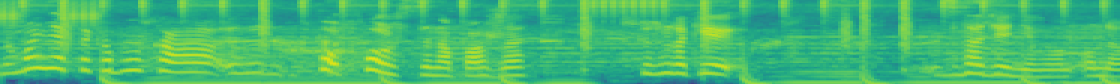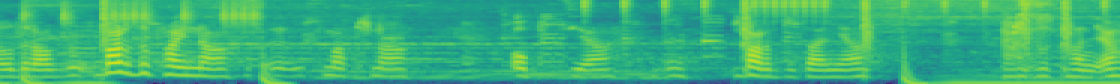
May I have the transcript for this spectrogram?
Normalnie jak taka bułka e, po, w Polsce na parze. To są takie z nadzieniem one od razu. Bardzo fajna, e, smaczna opcja. Bardzo tania. Bardzo tania.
